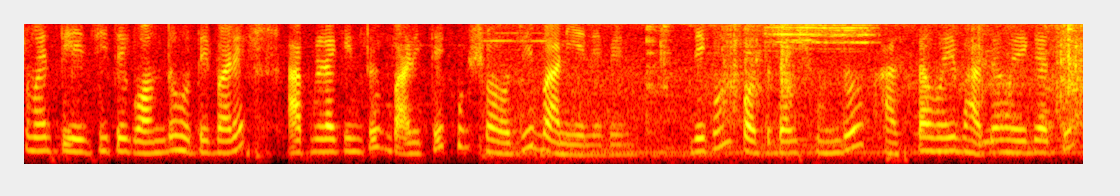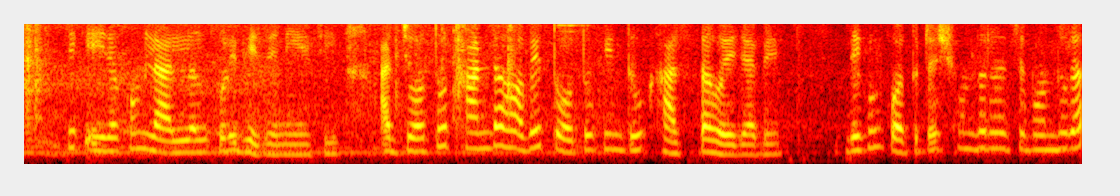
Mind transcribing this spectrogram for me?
সময় চিটে গন্ধ হতে পারে। আপনারা কিন্তু বাড়িতে খুব সহজেই বানিয়ে নেবেন। দেখুন কতটা সুন্দর খাস্তা হয়ে ভাজা হয়ে গেছে। ঠিক এইরকম লাল লাল করে ভেজে নিয়েছি। আর যত ঠান্ডা হবে তত কিন্তু খাস্তা হয়ে যাবে। দেখুন কতটা সুন্দর হয়েছে বন্ধুরা।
